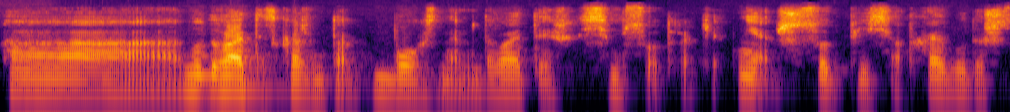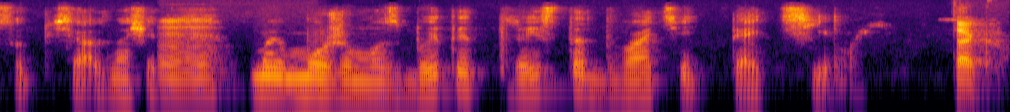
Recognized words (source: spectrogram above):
А, Ну, давайте скажемо так, Бог з ним. Давайте 700 ракет. Ні, 650, хай буде 650. Значить, Угу. ми можемо збити 325 цілей Так.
